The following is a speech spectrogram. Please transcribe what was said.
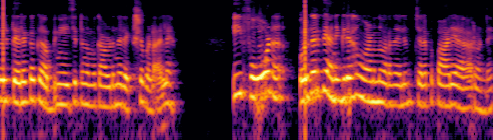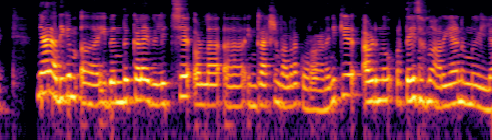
ഒരു തിരക്കൊക്കെ അഭിനയിച്ചിട്ട് നമുക്ക് അവിടുന്ന് രക്ഷപ്പെടാം അല്ലേ? ഈ ഫോണ് ഒരു തരത്തിൽ അനുഗ്രഹമാണെന്ന് പറഞ്ഞാലും ചിലപ്പോൾ പാരയാകാറുണ്ട്. ഞാൻ അധികം ഈ ബന്ധുക്കളെ വിളിച്ച് ഉള്ള ഇൻട്രാക്ഷൻ വളരെ കുറവാണ്. എനിക്ക് അവിടുന്ന് പ്രത്യേകിച്ചൊന്നും അറിയാനൊന്നുമില്ല.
